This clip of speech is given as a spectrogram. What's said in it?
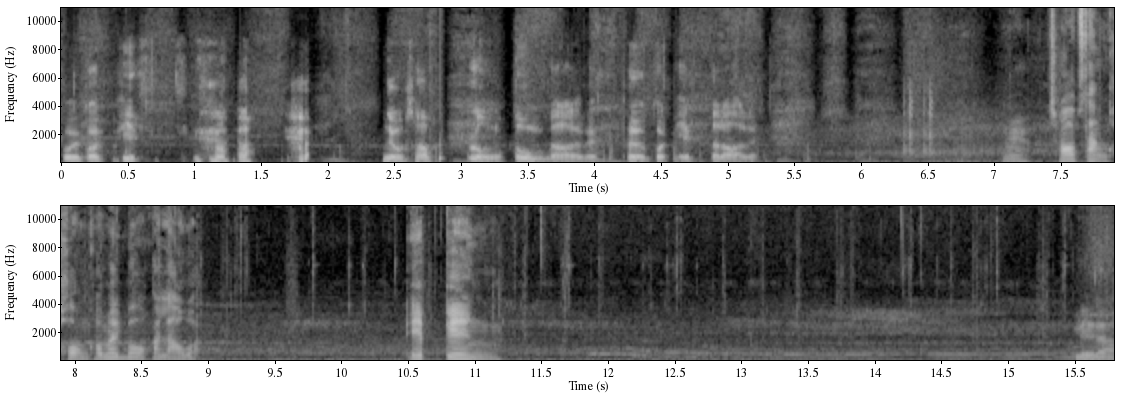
อุ้ยกดผิด หนูชอบหลงตุ่มตลอดเลยเผลอกด F ตลอดเลยชอบสั่งของก็ไม่บอกกับเราอะเอฟเก่ง ไม่ได้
